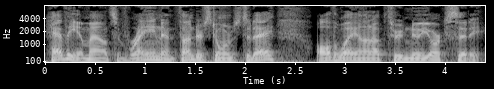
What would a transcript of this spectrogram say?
heavy amounts of rain and thunderstorms today, all the way on up through New York City.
